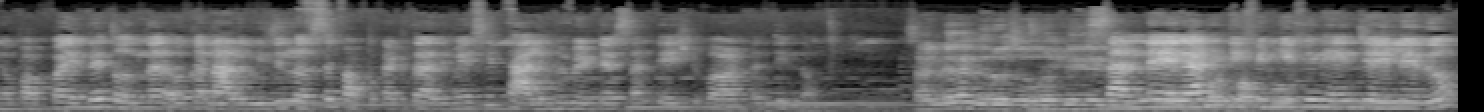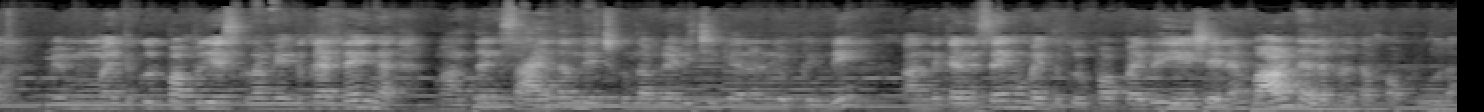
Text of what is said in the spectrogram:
ఇంకా పప్పు అయితే తొందర ఒక నాలుగు విజిల్ వస్తే పప్పు కడితే అది వేసి తాలింపు పెట్టేస్తాను టేస్ట్ బాగుంటుంది తిందాం. సండే కానీ టిఫిన్ టిఫిన్ ఏం చేయలేదు. మేము మెంతికూర పప్పు చేసుకున్నాం. ఎందుకంటే ఇంకా మా అత్త ఇంక సాయంత్రం తెచ్చుకుందాం లేండి చికెన్ అని చెప్పింది. అందుకనేసి ఇంకా మెంతికూర పప్పు అయితే చేసేనా బాగుంటుంది ప్రతాప్ పప్పు కూడా.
